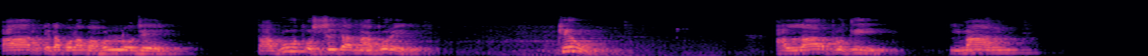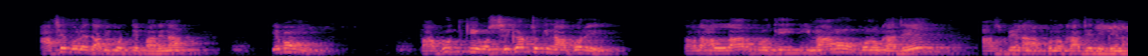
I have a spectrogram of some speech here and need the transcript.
আর এটা বলা বাহুল্য যে তাগুত অস্বীকার না করে কেউ আল্লাহর প্রতি ইমান আছে বলে দাবি করতে পারে না এবং তাগুতকে অস্বীকার যদি না করে, তাহলে আল্লাহর প্রতি ইমানও কোনো কাজে আসবে না, কোনো কাজে দেবে না।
